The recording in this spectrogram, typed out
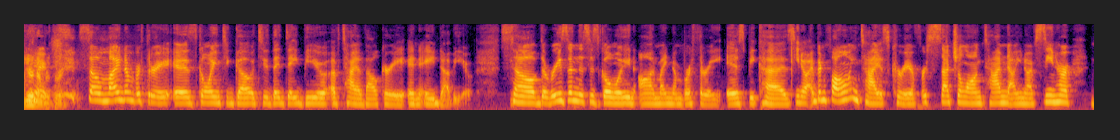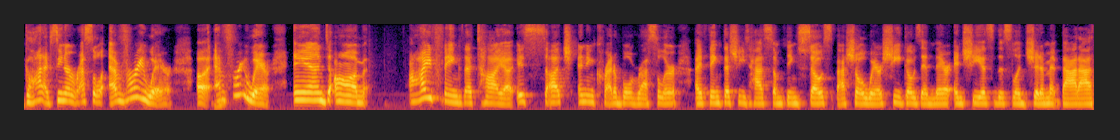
Your okay. number three. So my number three is going to go to the debut of Taya Valkyrie in AW. So the reason this is going on my number three is because you know I've been following Taya's career for such a long time now. You know I've seen her, God, I've seen her wrestle everywhere, uh, mm-hmm. everywhere, and um, I think that Taya is such an incredible wrestler. I think that she has something so special where she goes in there and she is this legitimate badass.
